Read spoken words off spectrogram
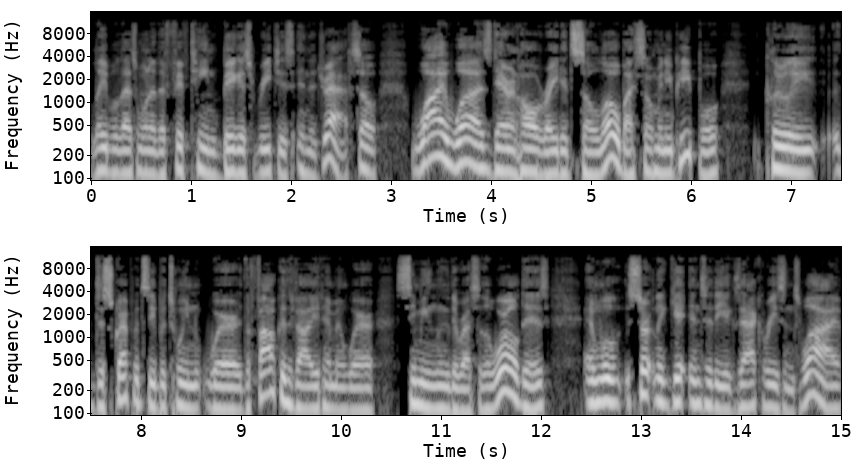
labeled as one of the 15 biggest reaches in the draft. So why was Darren Hall rated so low by so many people? Clearly, discrepancy between where the Falcons valued him and where seemingly the rest of the world is. And we'll certainly get into the exact reasons why.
